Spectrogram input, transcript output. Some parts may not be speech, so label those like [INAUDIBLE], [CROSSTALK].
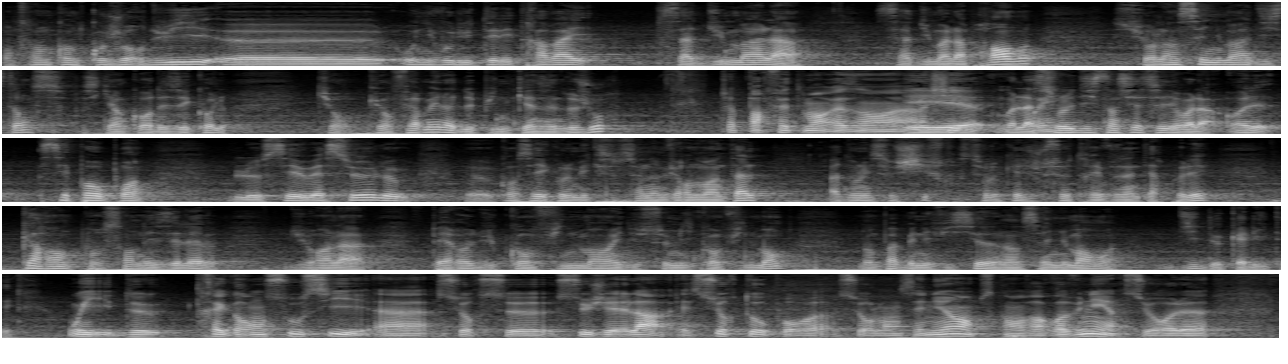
on se rend compte qu'aujourd'hui, euh, au niveau du télétravail, ça a du mal à, ça a du mal à prendre. Sur l'enseignement à distance, parce qu'il y a encore des écoles qui ont, qui ont, fermé là depuis une quinzaine de jours. Tu as parfaitement raison. Et euh, voilà, sur le distanciel, c'est voilà, c'est pas au point le CESE, e, le euh, Conseil économique, social environnemental, a donné ce chiffre sur lequel je souhaiterais vous interpeller. 40% des élèves, durant la période du confinement et du semi-confinement, n'ont pas bénéficié d'un enseignement dit de qualité. Oui, de très grands soucis euh, sur ce sujet-là, et surtout pour, euh, sur l'enseignant, parce qu'on va revenir sur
